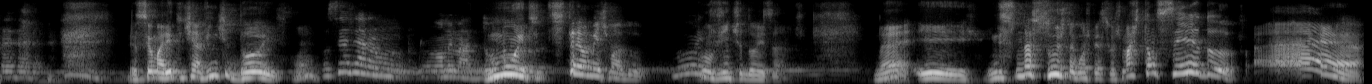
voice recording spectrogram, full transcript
o seu marido tinha 22. Né? Você já era um, um homem maduro? Muito, extremamente maduro. Muito. Com 22 anos. Né? E isso ainda assusta algumas pessoas. Mas tão cedo! É,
